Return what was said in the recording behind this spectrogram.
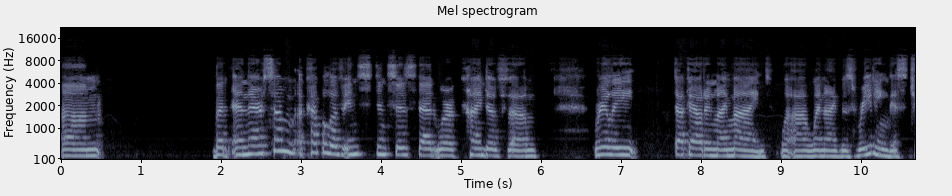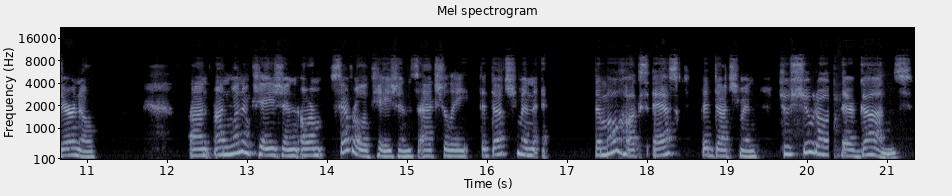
Um, but and there are some a couple of instances that were kind of um, really stuck out in my mind uh, when I was reading this journal. On, on one occasion, or several occasions actually, the Dutchman, the Mohawks asked the Dutchmen to shoot off their guns,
